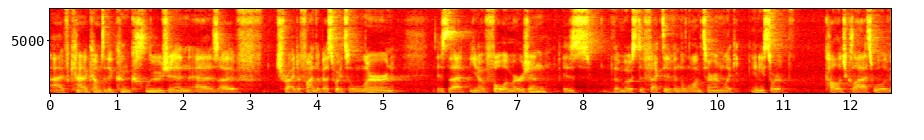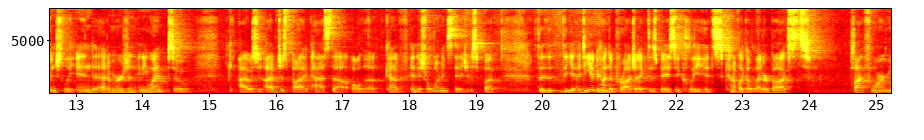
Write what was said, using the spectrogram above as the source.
I've kind of come to the conclusion as I've tried to find the best way to learn is that, you know, full immersion is the most effective in the long term. Like any sort of college class will eventually end at immersion anyway. So I was I've just bypassed that, all the kind of initial learning stages. But the the idea behind the project is basically it's kind of like a Letterboxd platform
